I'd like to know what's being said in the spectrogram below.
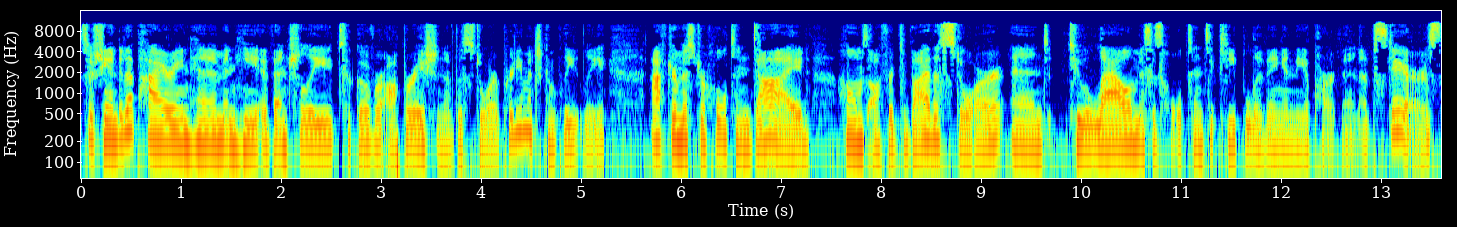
So she ended up hiring him, and he eventually took over operation of the store pretty much completely. After Mr. Holton died, Holmes offered to buy the store and to allow Mrs. Holton to keep living in the apartment upstairs.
